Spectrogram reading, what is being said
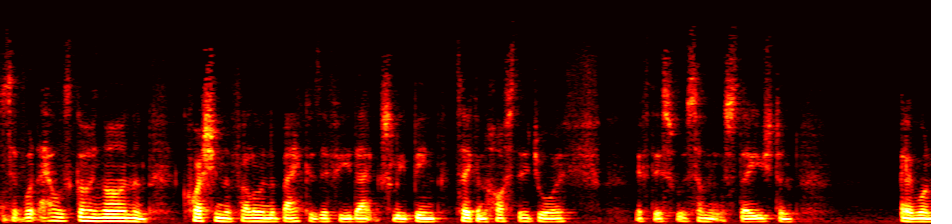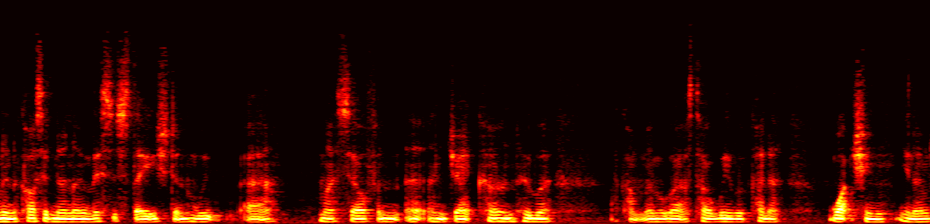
said what the hell's going on and questioned the fellow in the back as if he'd actually been taken hostage or if if this was something staged and everyone in the car said no no this is staged and we uh, myself and uh, and Jack Kern who were I can't remember where I was told we were kind of watching you know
